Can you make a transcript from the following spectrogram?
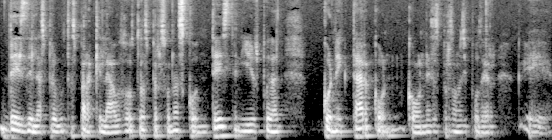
desde las preguntas para que las otras personas contesten y ellos puedan conectar con, con esas personas y poder eh,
